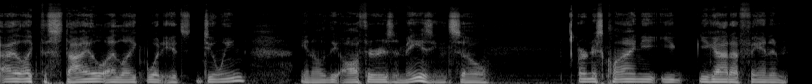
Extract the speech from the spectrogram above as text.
I like the style. I like what it's doing you know the author is amazing. So Ernest Cline, you you, you got a fan in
